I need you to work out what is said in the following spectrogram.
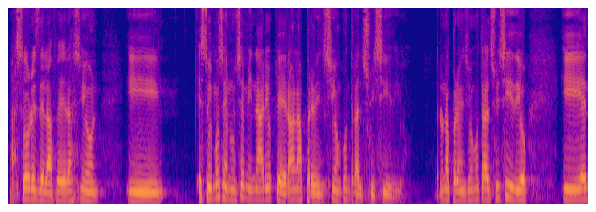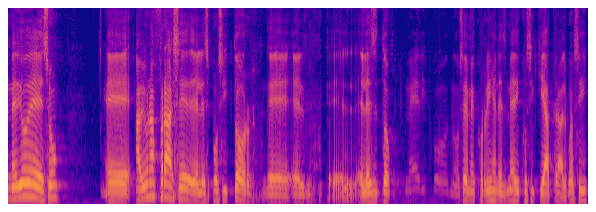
pastores de la federación y estuvimos en un seminario que era la prevención contra el suicidio. Era una prevención contra el suicidio y en medio de eso eh, había una frase del expositor, el, el, es médico, no sé, me corrigen, es médico, psiquiatra, algo así,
